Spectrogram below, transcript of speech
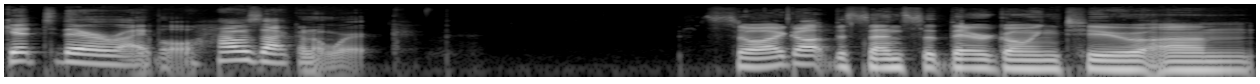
get to their arrival? How is that going to work? So I got the sense that they're going to um,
